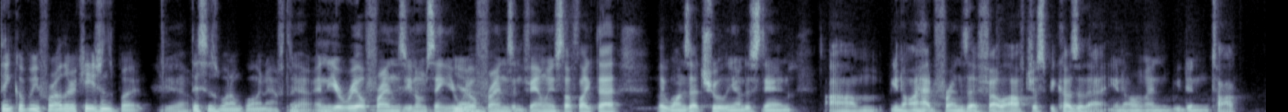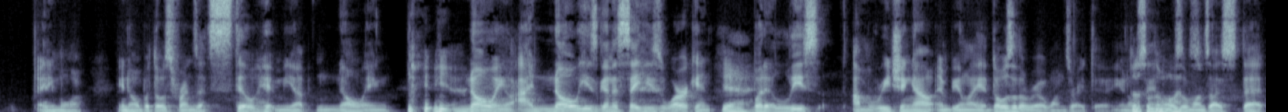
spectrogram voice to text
Think of me for other occasions, but Yeah. this is what I'm going after. Yeah. And your real friends, you know what I'm saying? Your Yeah. real friends and family and stuff like that, the ones that truly understand. Um, you know, I had friends that fell off just because of that, you know, and we didn't talk anymore, you know, but those friends that still hit me up knowing, yeah. knowing I know he's going to say he's working, Yeah. but at least I'm reaching out and being like, those are the real ones right there. You know, Those are the those are ones. the ones I, that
